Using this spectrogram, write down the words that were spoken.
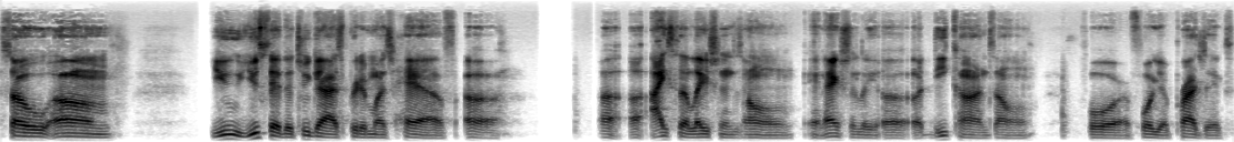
So, um, you you said that you guys pretty much have uh, a, isolation zone and actually a decon zone for for your projects.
